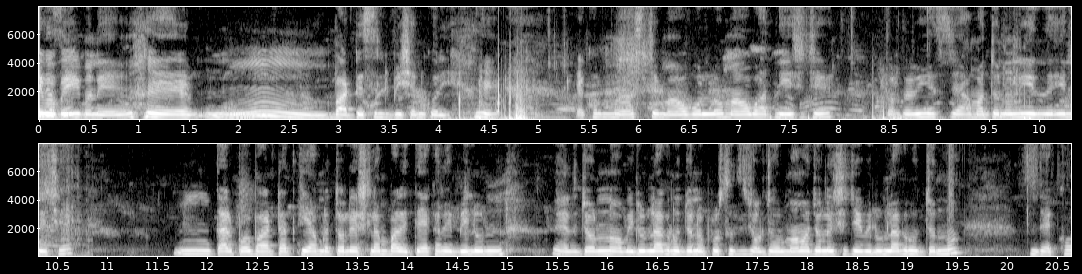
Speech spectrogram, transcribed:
এইভাবেই মানে বার্থডে সেলিব্রেশন করি। এখন মা আসছে মাও বলল মাও ভাত নিয়ে এসেছে তরকারি নিয়ে এসেছে আমার জন্য নিয়ে এনেছে। উম, তারপর ভাত টাত খেয়ে আমরা চলে আসলাম বাড়িতে এখানে বেলুন এর জন্য বেলুন লাগানোর জন্য প্রস্তুতি চলছে। ওর মামা চলে এসেছে বেলুন লাগানোর জন্য। দেখো,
